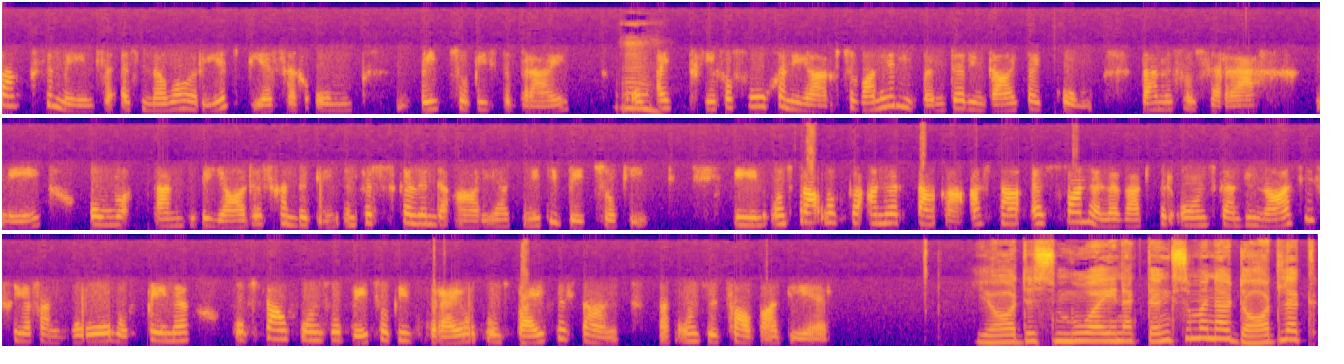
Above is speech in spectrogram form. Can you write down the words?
takse mense is nou al reeds besig om bedsoppies te brei mm. om uit te gee vir volgende jaar. So wanneer die winter en daai tyd kom, dan is ons reg nee om dan die bejaardes gaan bedien in verskillende areas met die bedsokkie en ons vra ook vir ander takke as daar is van hulle wat vir ons kan donasies gee van wol of penne of self ons op bedsokkies brei op ons buite staan dat ons dit sal waardeer. Ja, dis mooi en ek dink sommer nou dadelik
